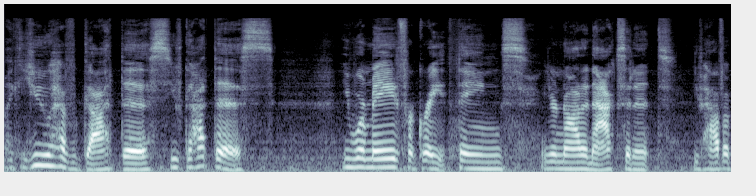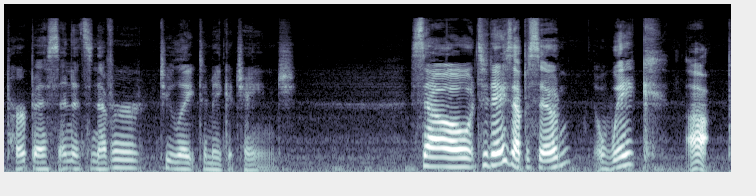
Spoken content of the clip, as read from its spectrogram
Like, you have got this. You've got this. You were made for great things. You're not an accident. You have a purpose, and it's never too late to make a change. So, today's episode Wake Up,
